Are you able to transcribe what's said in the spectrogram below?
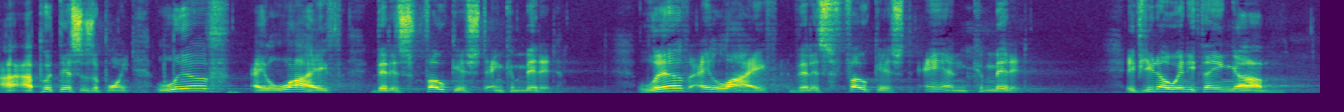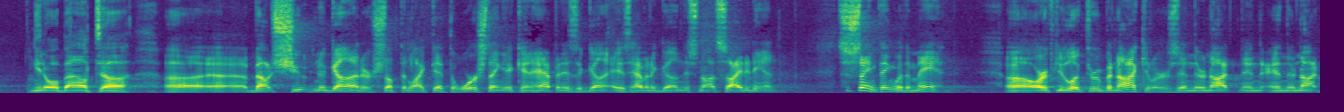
I, I put this as a point live a life that is focused and committed. Live a life that is focused and committed. If you know anything, um, you know about uh, uh, about shooting a gun or something like that, the worst thing that can happen is, a gun, is having a gun that's not sighted in. It's the same thing with a man. Uh, or if you look through binoculars and they're not, and, and they're not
